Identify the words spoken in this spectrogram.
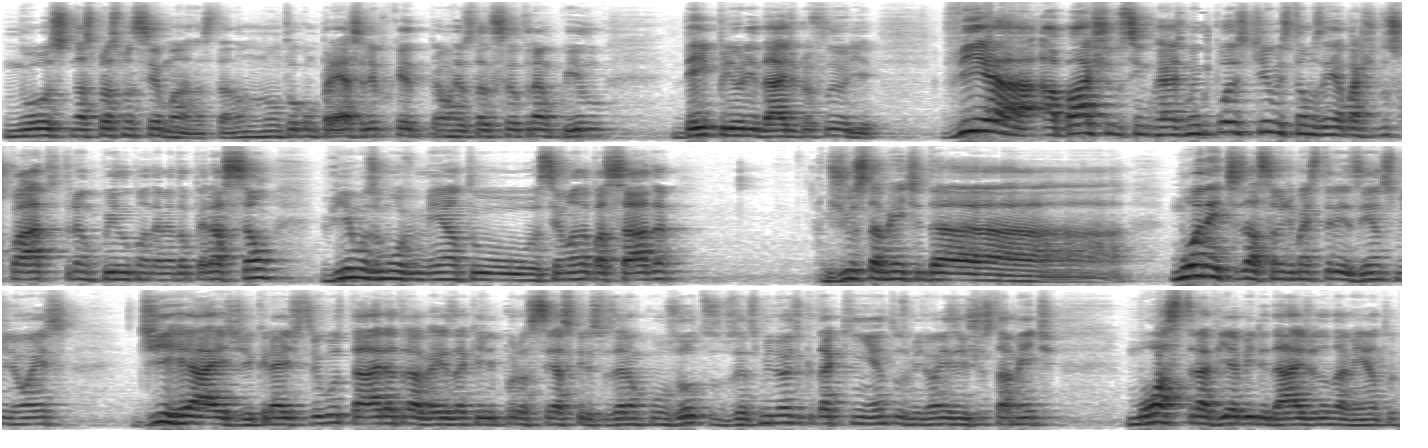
nos, nas próximas semanas. Tá? Não estou com pressa ali porque é um resultado que saiu tranquilo, dei prioridade para a Fleury. Via abaixo dos 5 reais muito positivo, estamos aí abaixo dos 4, tranquilo com o andamento da operação. Vimos um movimento semana passada, justamente da monetização de mais 300 milhões de reais de crédito tributário através daquele processo que eles fizeram com os outros 200 milhões, o que dá 500 milhões e justamente mostra a viabilidade do andamento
